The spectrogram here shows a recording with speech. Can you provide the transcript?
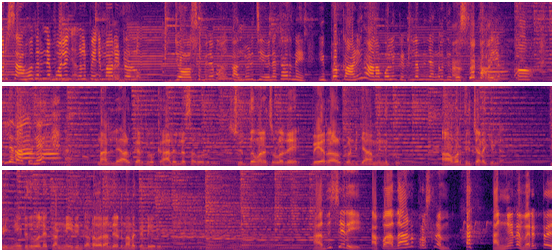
ഒരു സഹോദരനെ പോലെ ഞങ്ങൾ പെരുമാറിയിട്ടുള്ളൂ. ജോസഫിനെ പോലെ നല്ലൊരു ജീവനക്കാരനെ ഇപ്പൊ കണി കാണാൻ പോലും കിട്ടില്ലെന്ന് ഞങ്ങൾ ദിവസം പറയും. ആ, ഇല്ല താത്തൂനെ നല്ല ആൾക്കാർക്ക് ഇപ്പൊ കാലമില്ല സഹോദരി. ശുദ്ധ മനസ്സുള്ളവരെ വേറെ ആൾക്ക് വേണ്ടി ജാമ്യം നിൽക്കൂ. അവർ തിരിച്ചടക്കില്ല. പിന്നീട് ഇതുപോലെ കണ്ണീരും കടവരാന്തയായിട്ട് നടക്കേണ്ടി വരും. അത് ശരി. അപ്പൊ അതാണ് പ്രശ്നം. ഹ, അങ്ങനെ വരട്ടെ.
